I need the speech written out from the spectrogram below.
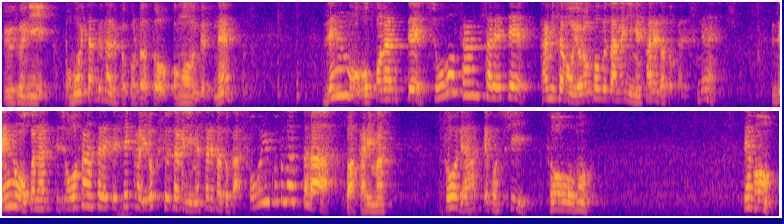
というふうに思いたくなるところだと思うんですね。善を行って称賛されて神様を喜ぶために召されたとかですね。善を行って称賛されて世界を良くするために召されたとかそういうことだったら分かります。そうであってほしい。そう思う。でも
